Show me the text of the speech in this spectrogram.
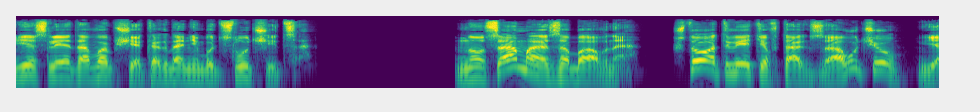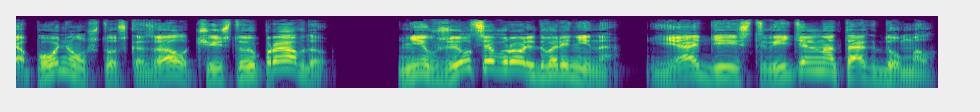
если это вообще когда-нибудь случится. Но самое забавное, что, ответив так завучу, я понял, что сказал чистую правду. Не вжился в роль дворянина. Я действительно так думал.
